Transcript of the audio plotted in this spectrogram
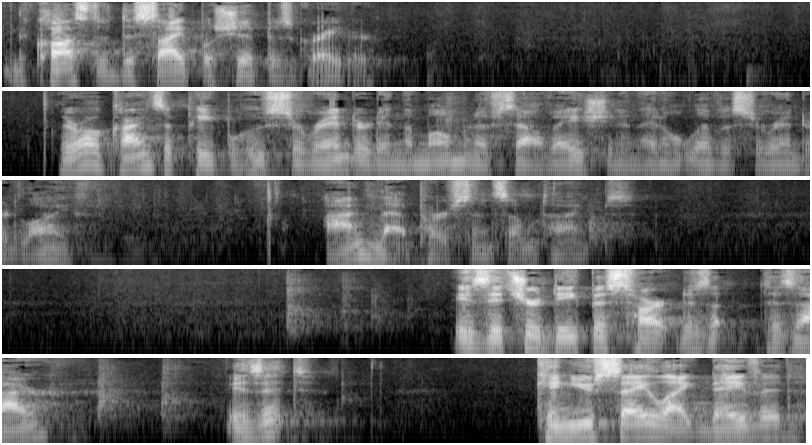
The cost of discipleship is greater. There are all kinds of people who surrendered in the moment of salvation and they don't live a surrendered life. I'm that person sometimes. Is it your deepest heart des- desire? Is it? Can you say, like David,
